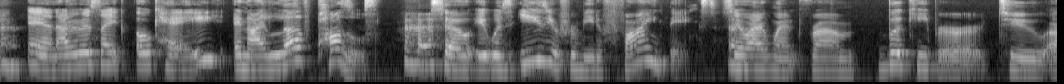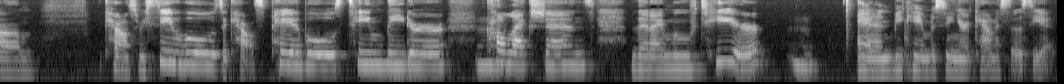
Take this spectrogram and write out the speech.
Uh-huh. And I was like, okay, and I love puzzles. Uh-huh. So it was easier for me to find things. So I went from bookkeeper to um, accounts receivables, accounts payables, team leader, mm-hmm. collections. Then I moved here mm-hmm. and became a senior account associate.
